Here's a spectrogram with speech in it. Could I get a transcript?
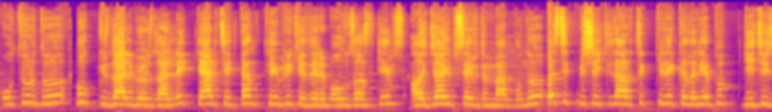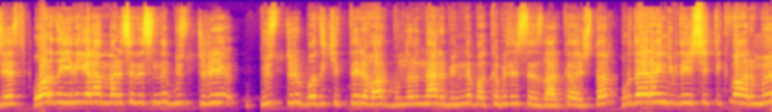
oturdu. Çok güzel bir özellik. Gerçekten tebrik ederim Oğuzaz Games. Acayip sevdim ben bunu. Basit bir şekilde artık plakaları yapıp geçeceğiz. Bu arada yeni gelen Mercedes'in de bir sürü bir sürü body kitleri var. Bunların her birine bakabilirsiniz arkadaşlar. Burada herhangi bir değişiklik var mı?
